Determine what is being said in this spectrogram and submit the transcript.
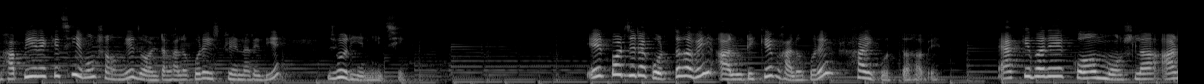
ভাপিয়ে রেখেছি এবং সঙ্গে জলটা ভালো করে স্ট্রেনারে দিয়ে ঝরিয়ে নিয়েছি। এরপর যেটা করতে হবে, আলুটিকে ভালো করে ফ্রাই করতে হবে। একেবারে কম মশলা আর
